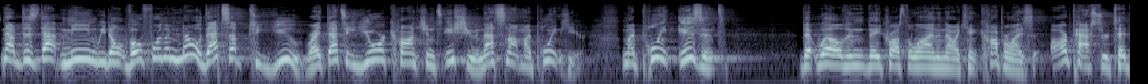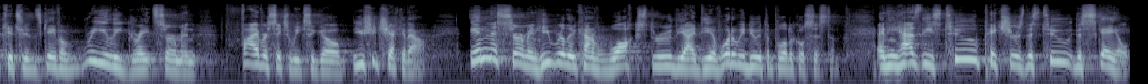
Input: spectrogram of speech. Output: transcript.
Now, does that mean we don't vote for them? No, that's up to you, right? That's a your conscience issue, and that's not my point here. My point isn't that, well, then they crossed the line and now I can't compromise. Our pastor, Ted Kitchens, gave a really great sermon five or six weeks ago. You should check it out. In this sermon, he really kind of walks through the idea of what do we do with the political system. And he has these two pictures, this two, the scale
